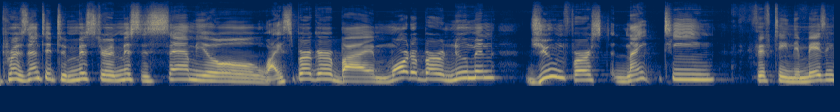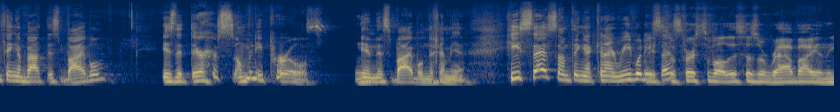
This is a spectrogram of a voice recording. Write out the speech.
presented to Mr. and Mrs. Samuel Weisberger by Mortimer Newman, June 1st, 1915. The amazing thing about this Bible is that there are so many pearls in this Bible, Nehemiah. He says something. Can I read what he Wait, so says? first of all, this is a rabbi in the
